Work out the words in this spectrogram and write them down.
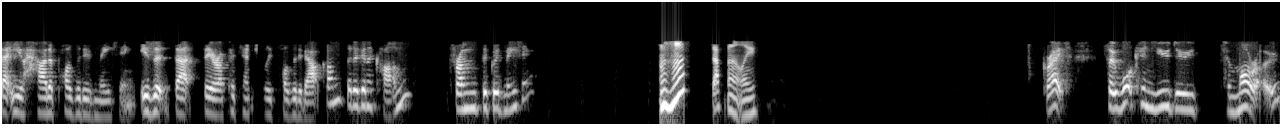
that you had a positive meeting? Is it that there are potentially positive outcomes that are going to come from the good meeting? Mhm. Definitely. Great. So what can you do tomorrow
